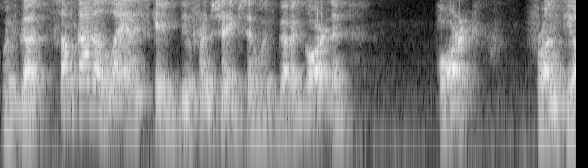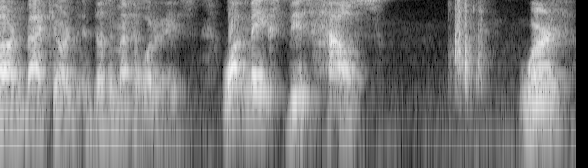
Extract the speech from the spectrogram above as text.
We've got some kind of landscape, different shapes, and we've got a garden, park, front yard, backyard. It doesn't matter what it is. What makes this house worth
